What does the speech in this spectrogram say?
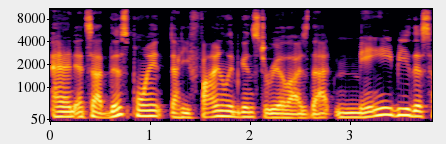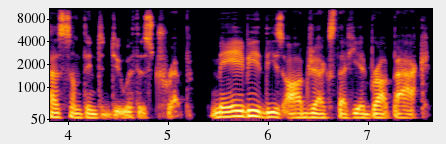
And it's at this point that he finally begins to realize that maybe this has something to do with his trip. Maybe these objects that he had brought back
